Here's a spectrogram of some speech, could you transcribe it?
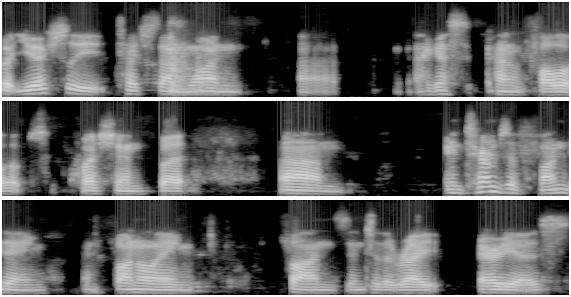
but you actually touched on one, uh, I guess, kind of follow up question. But um, in terms of funding and funneling funds into the right areas,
